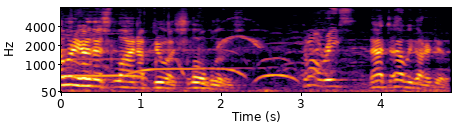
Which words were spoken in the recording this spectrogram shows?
I want to hear this lineup do a slow blues. Come on, Reese. That's all we got to do.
